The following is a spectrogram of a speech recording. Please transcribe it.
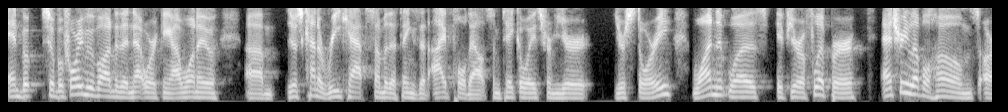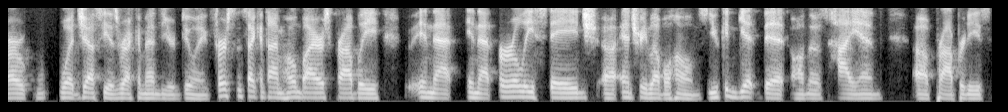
And but so before we move on to the networking i want to um, just kind of recap some of the things that i pulled out some takeaways from your your story. One was if you're a flipper entry level homes are what jesse has recommended you're doing. First and second time home buyers probably in that in that early stage uh, entry level homes. You can get bit on those high end uh, properties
